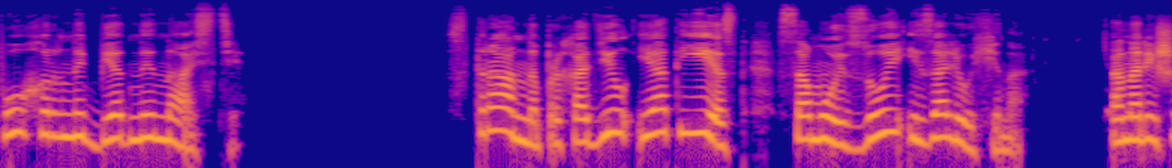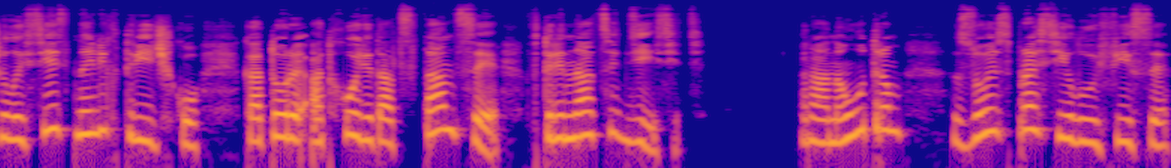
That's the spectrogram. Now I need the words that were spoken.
похороны бедной Насти. Странно проходил и отъезд самой Зои из Алехина. Она решила сесть на электричку, которая отходит от станции в 13.10. Рано утром Зоя спросила у Фисы,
